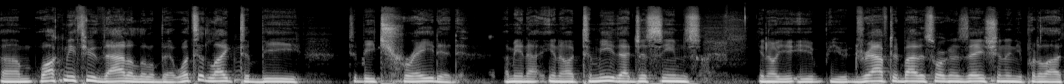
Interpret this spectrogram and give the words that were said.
Um, walk me through that a little bit. What's it like to be to be traded? I mean, you know, to me that just seems you know, you, you, you drafted by this organization and you put a lot,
